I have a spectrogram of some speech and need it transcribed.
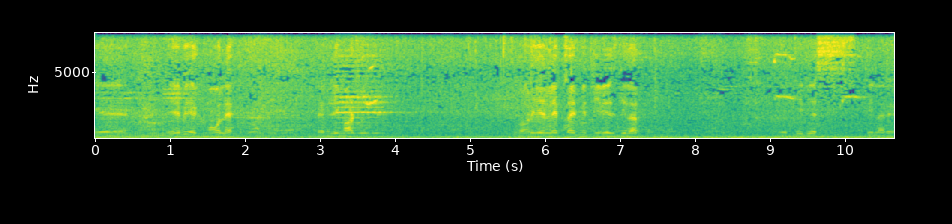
ये ये भी एक मॉल है फैमिली मार्ट और ये लेफ़्ट साइड में टीवीएस डीलर ये टीवीएस डीलर है।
